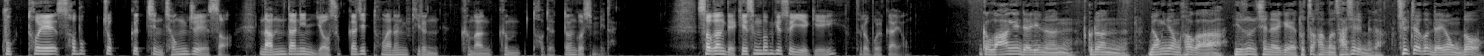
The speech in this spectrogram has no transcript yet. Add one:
국토의 서북쪽 끝인 정주에서 남단인 여수까지 통하는 길은 그만큼 더뎠던 것입니다. 서강대 계승범 교수의 얘기 들어볼까요? 그러니까 왕이 내리는 그런 명령서가 이순신에게 도착한 건 사실입니다. 실제 그 내용도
